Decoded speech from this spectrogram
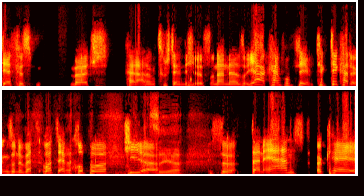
der fürs Merch keine Ahnung, zuständig ist. Und dann er so, ja, kein Problem. Tick Tick hat irgend so eine WhatsApp-Gruppe hier. Klasse, ja. Ich so, dein Ernst? Okay.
